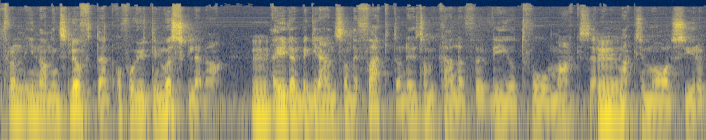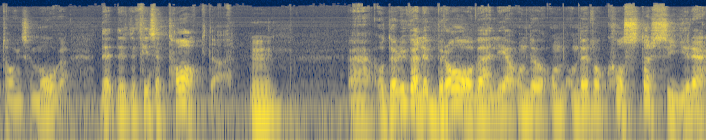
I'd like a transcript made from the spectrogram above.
från inandningsluften och få ut i musklerna är ju den begränsande faktorn. Det som vi kallar för VO2 max, eller maximal syreupptagningsförmåga. Det, det, det finns ett tak där. Eh, och då är det väldigt bra att välja om det, om, om det då kostar syre.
